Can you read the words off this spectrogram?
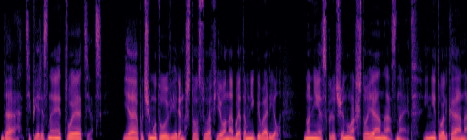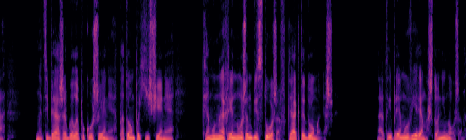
«Да, теперь знает твой отец. Я почему-то уверен, что Софье он об этом не говорил, но не исключено, что и она знает. И не только она. На тебя же было покушение, потом похищение. Кому нахрен нужен Бестужев, как ты думаешь? А ты прям уверен, что не нужен?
